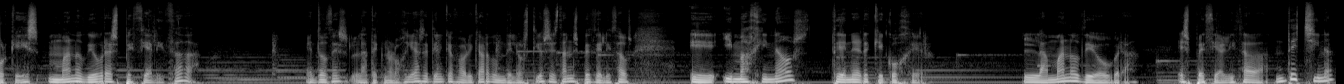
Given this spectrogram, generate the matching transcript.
porque es mano de obra especializada. Entonces la tecnología se tiene que fabricar donde los tíos están especializados. Eh, imaginaos tener que coger la mano de obra especializada de China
